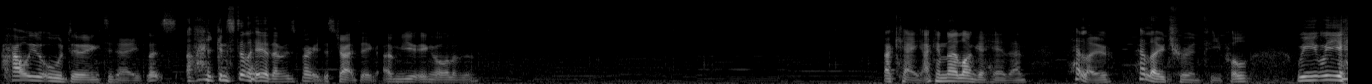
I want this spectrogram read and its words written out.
How are you all doing today? Let's. I can still hear them. It's very distracting. I'm muting all of them. Okay, I can no longer hear them. Hello, hello, truant people. We we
